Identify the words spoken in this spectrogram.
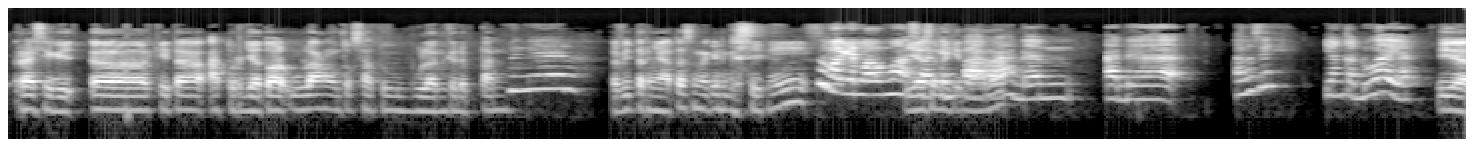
res- eh, kita atur jadwal ulang untuk satu bulan ke depan. Bener. Tapi ternyata semakin ke sini semakin lama Iya, semakin, semakin parah dan ada apa sih yang kedua ya? Iya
